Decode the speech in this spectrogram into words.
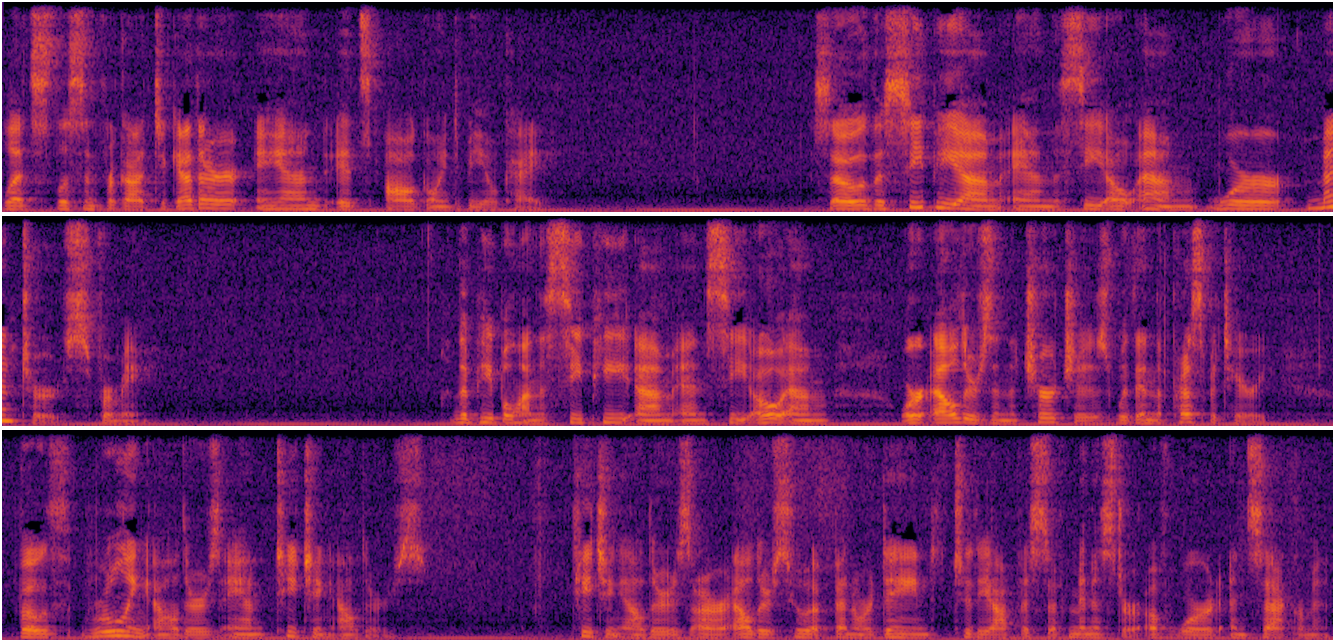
Let's listen for God together, and it's all going to be okay. So the CPM and the COM were mentors for me. The people on the CPM and COM were elders in the churches within the presbytery, both ruling elders and teaching elders. Teaching elders are elders who have been ordained to the office of minister of word and sacrament.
